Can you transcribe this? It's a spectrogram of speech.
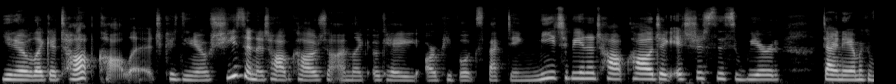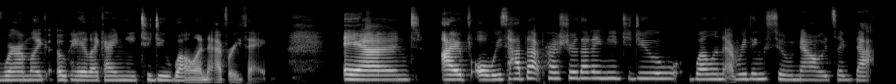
You know, like a top college cuz you know, she's in a top college so I'm like okay, are people expecting me to be in a top college? Like it's just this weird dynamic of where I'm like okay, like I need to do well in everything. And I've always had that pressure that I need to do well in everything, so now it's like that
